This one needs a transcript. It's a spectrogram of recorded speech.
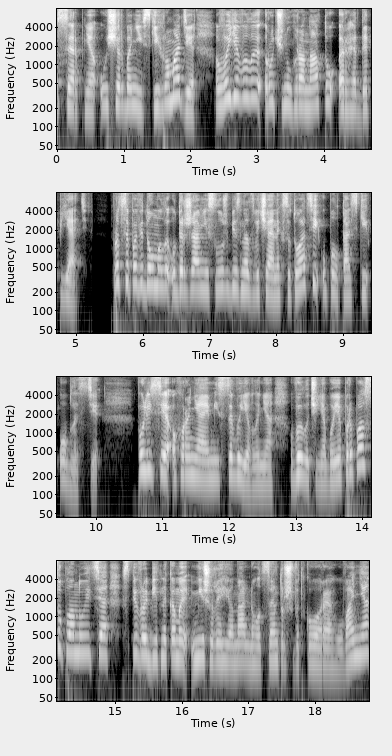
серпня у Щербанівській громаді виявили ручну гранату РГД-5. Про це повідомили у Державній службі з надзвичайних ситуацій у Полтавській області. Поліція охороняє місце виявлення. Вилучення боєприпасу планується співробітниками міжрегіонального центру швидкого реагування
